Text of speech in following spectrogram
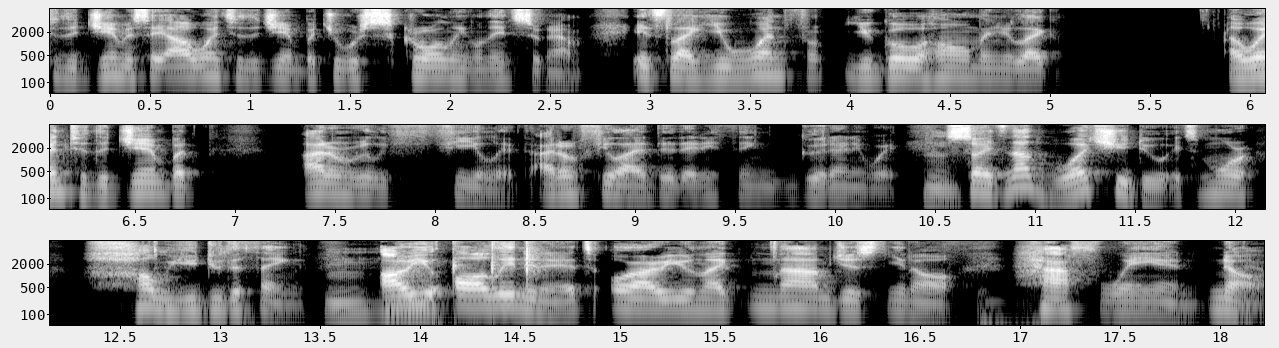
to the gym and say I went to the gym, but you were scrolling on Instagram. It's like you went from you go home and you're like, I went to the gym, but I don't really feel it. I don't feel I did anything good anyway. Mm. So it's not what you do; it's more how you do the thing. Mhm. Are you all in in it, or are you like, nah, I'm just you know halfway in? No. Yeah.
